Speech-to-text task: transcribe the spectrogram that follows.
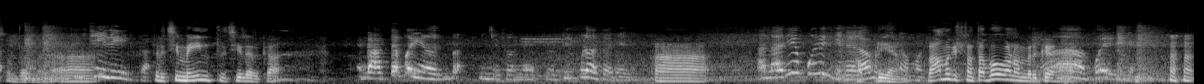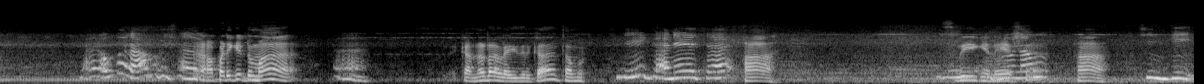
சுந்தர் திருச்சி மெயின் திருச்சியில இருக்கா? எங்க அத்தை பையன் இருந்தா நீங்க சொன்ன நான் நிறைய போயிருக்கேன் ராமகிருஷ்ணா தபோவனம் இருக்கு படிக்கட்டுமா? ஆ. கன்னடால இது இருக்கா தமிழ். ஸ்ரீ கணேச ஆ. ஸ்ரீ ருணம் ஆ. சிந்தி.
